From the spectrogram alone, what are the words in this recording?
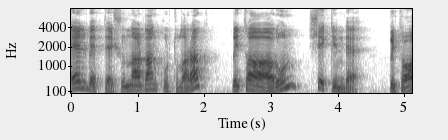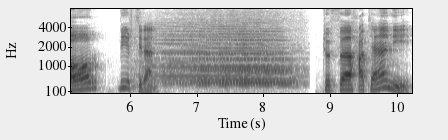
Elbette şunlardan kurtularak gıtarun şeklinde. Gıtar bir tren. Tüffahatani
